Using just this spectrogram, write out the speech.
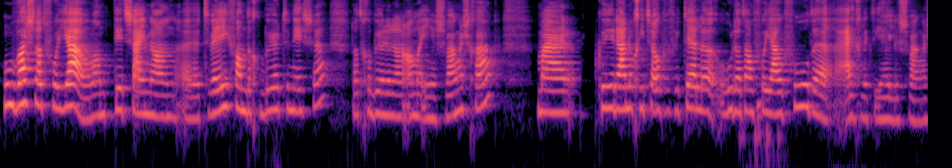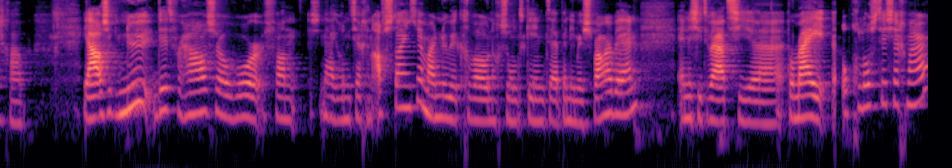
hoe was dat voor jou? Want dit zijn dan eh, twee van de gebeurtenissen. Dat gebeurde dan allemaal in je zwangerschap. Maar kun je daar nog iets over vertellen hoe dat dan voor jou voelde, eigenlijk die hele zwangerschap? Ja, als ik nu dit verhaal zo hoor van, nou ik wil niet zeggen een afstandje, maar nu ik gewoon een gezond kind heb en niet meer zwanger ben en de situatie eh, voor mij opgelost is, zeg maar,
